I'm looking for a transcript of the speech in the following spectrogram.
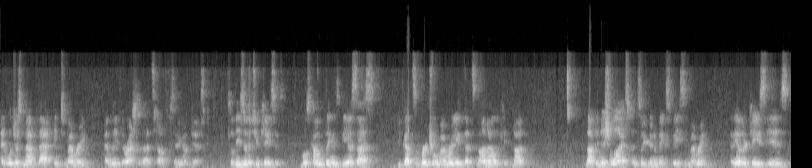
And we'll just map that into memory and leave the rest of that stuff sitting on disk. So these are the two cases. The most common thing is BSS. You've got some virtual memory that's non-allocate, not, not initialized, and so you're going to make space in memory. And the other case is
